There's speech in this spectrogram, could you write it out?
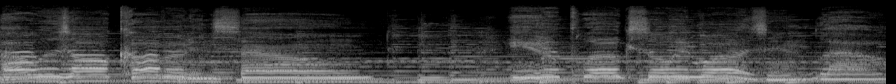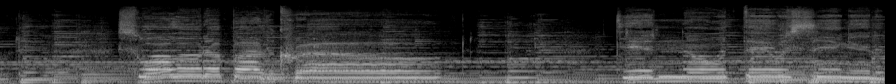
I was all covered in sound, earplugs so it wasn't loud, swallowed up by the crowd. Didn't know what they were singing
